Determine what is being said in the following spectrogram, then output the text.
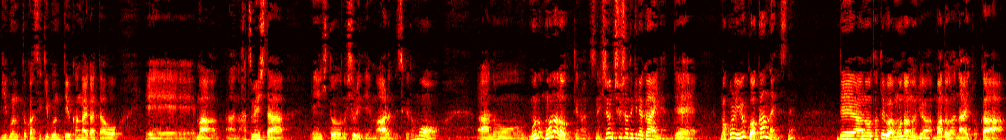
微分とか積分っていう考え方を、えーまあ、あの発明した人の一人でもあるんですけどもあのモナドっていうのはですね非常に抽象的な概念で、まあ、これよく分かんないんですね。であの例えばモナドには窓がないとか、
